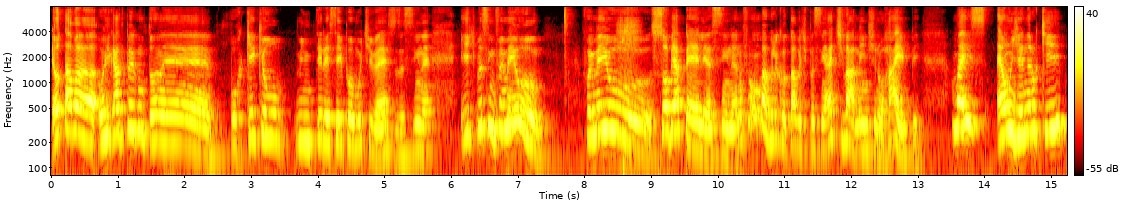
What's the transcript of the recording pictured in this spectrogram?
eu tava. O Ricardo perguntou, né, por que que eu me interessei por multiversos, assim, né? E tipo assim, foi meio. Foi meio sob a pele, assim, né? Não foi um bagulho que eu tava, tipo assim, ativamente no hype, mas é um gênero que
